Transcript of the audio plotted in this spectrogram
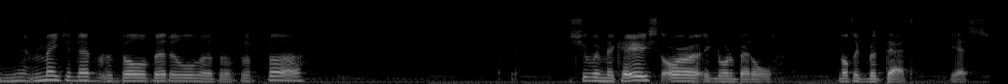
Major naval battle, uh, blah blah blah. Should we make haste or ignore the battle? Nothing but that. Yes.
